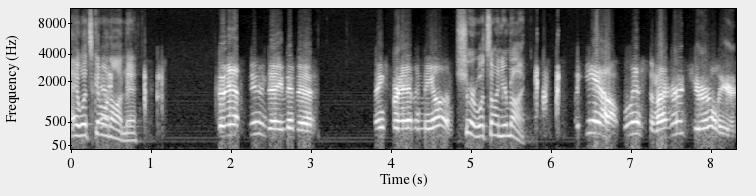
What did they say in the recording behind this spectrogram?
hey, what's going on, man? Good afternoon, David. Uh, thanks for having me on. Sure. What's on your mind? Yeah, listen, I heard you earlier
